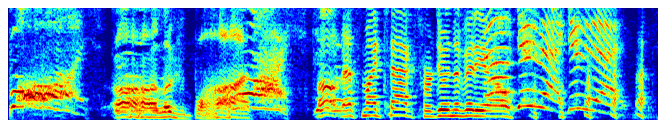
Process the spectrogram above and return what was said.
boss. dude. Oh, it looks boss. Boss, dude. Oh, that's my tax for doing the video. No, give me that. Give me that.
